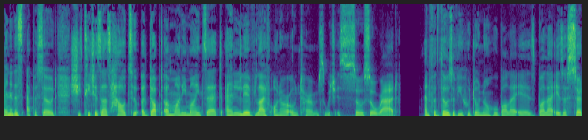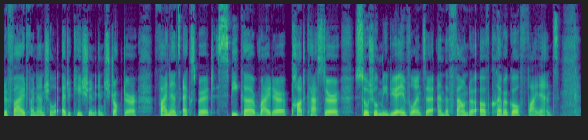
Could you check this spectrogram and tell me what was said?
And in this episode, she teaches us how to adopt a money mindset and live life on our own terms, which is so, so rad. And for those of you who don't know who Bola is, Bola is a certified financial education instructor, finance expert, speaker, writer, podcaster, social media influencer, and the founder of Clever Girl Finance.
